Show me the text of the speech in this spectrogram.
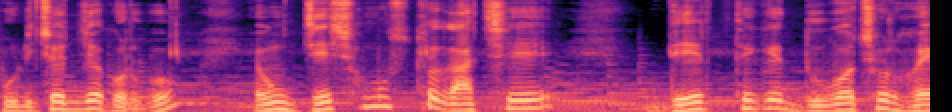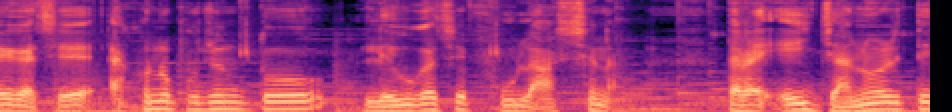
পরিচর্যা করব এবং যে সমস্ত গাছে দেড় থেকে দু বছর হয়ে গেছে এখনও পর্যন্ত লেবু গাছে ফুল আসছে না। তারা এই জানুয়ারিতে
